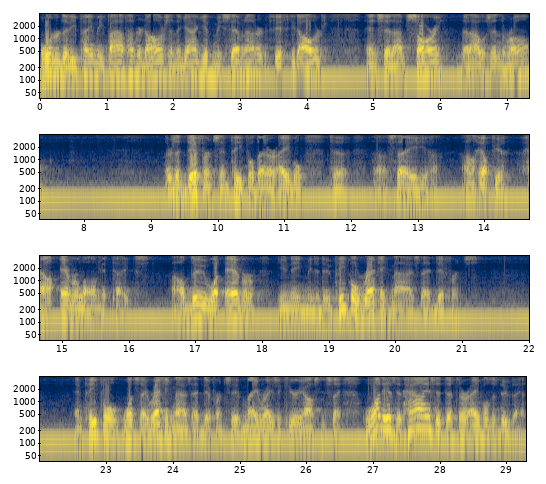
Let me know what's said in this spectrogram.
ordered that he pay me $500, and the guy gave me $750 and said, I'm sorry that I was in the wrong. There's a difference in people that are able to uh, say, uh, I'll help you however long it takes. I'll do whatever you need me to do. People recognize that difference. And people, once they recognize that difference, it may raise a curiosity to say, what is it? How is it that they're able to do that?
